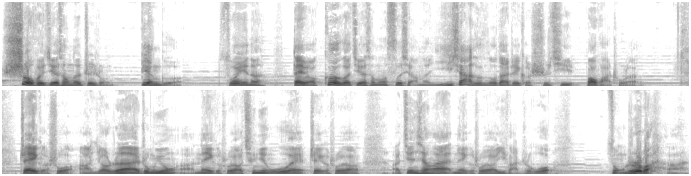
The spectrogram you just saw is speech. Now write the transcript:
社会阶层的这种。变革，所以呢，代表各个阶层的思想呢，一下子都在这个时期爆发出来了。这个说啊，要仁爱中庸啊；那个说要清净无为；这个说要啊兼相爱；那个说要依法治国。总之吧，啊，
